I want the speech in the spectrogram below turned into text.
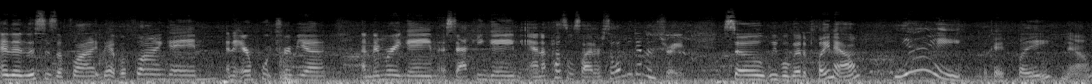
and then this is a flying, They have a flying game, an airport trivia, a memory game, a stacking game, and a puzzle slider. So let me demonstrate. So we will go to play now. Yay! Okay, play now.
